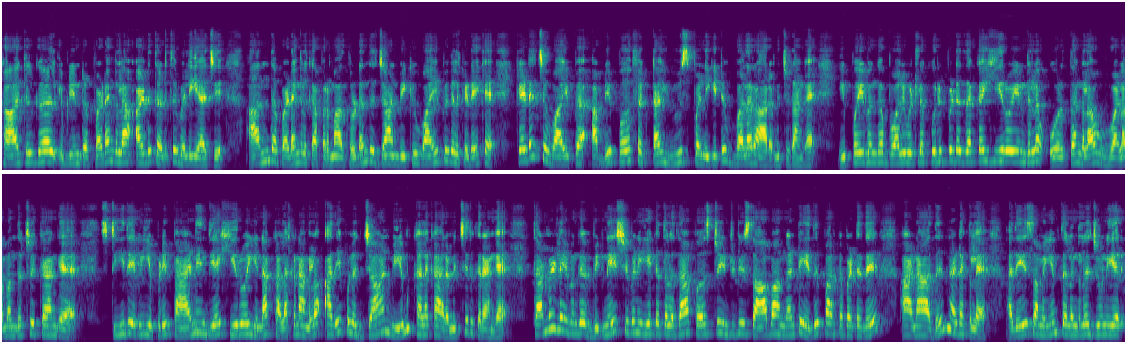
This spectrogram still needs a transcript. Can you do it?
காய்கிள்கள் இப்படின்ற படங்கள்லாம் அடுத்தடுத்து வெளியாச்சு. அந்த படங்களுக்கு அப்புறமா தொடர்ந்து ஜான்விக்கு வாய்ப்புகள் கிடைக்க கிடைச்ச வாய்ப்பை அப்படியே பர்ஃபெக்டாக யூஸ் பண்ணிக்கிட்டு வளர ஆரம்பிச்சிட்டாங்க. இப்போ இவங்க பாலிவுட்டில் குறிப்பிடத்தக்க ஹீரோயின்களை ஒருத்தங்களாக வளம் வந்துட்டு இருக்காங்க ஸ்ரீதேவி எப்படி பேன் இந்தியா ஹீரோயினாக கலக்கினாங்களோ அதே போல் ஜான்வியும் கலக்க ஆரம்பிச்சிருக்கிறாங்க. தமிழில் இவங்க விக்னேஷ் சிவன் இயக்கத்தில் தான் ஃபர்ஸ்ட் இன்ட்ரடியூஸ் ஆவாங்கன்ட்டு எதிர்பார்க்கப்பட்டது. ஆனால் அது நடக்கலை. அதே சமயம் தெலுங்குல ஜூனியர்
